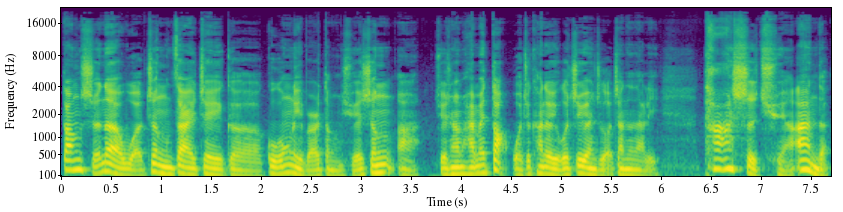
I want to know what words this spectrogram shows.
当时呢，我正在这个故宫里边等学生啊，学生还没到，我就看到有个志愿者站在那里，它是全暗的，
